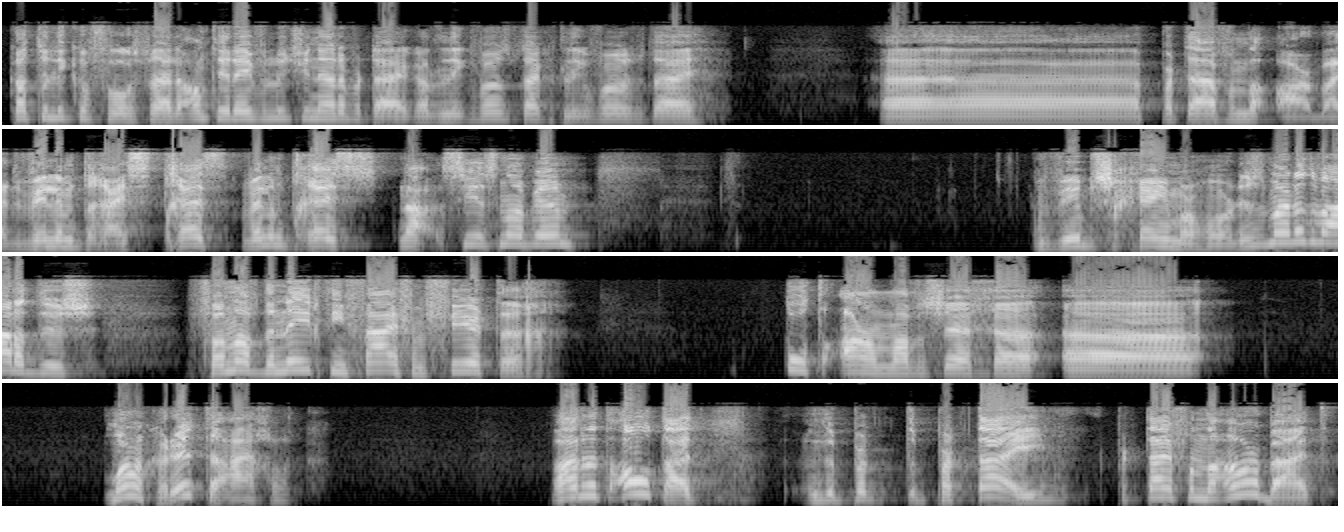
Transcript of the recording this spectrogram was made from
Katholieke Volkspartij, de Antirevolutionaire Partij. Katholieke Volkspartij, Katholieke Volkspartij. Eh, Partij van de Arbeid. Willem Drees. Willem Drees. Nou, zie je, snap je? Wim Schemerhoorn. Dus, maar dat waren dus vanaf de 1945 tot aan, laten we zeggen, eh Mark Rutte eigenlijk. Waren het altijd de, de partij, Partij van de Arbeid,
